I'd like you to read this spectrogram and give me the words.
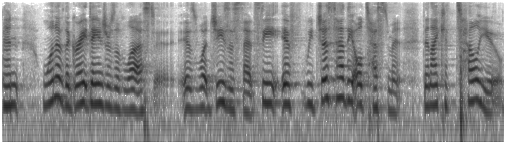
And one of the great dangers of lust is what Jesus said. See, if we just had the Old Testament, then I could tell you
